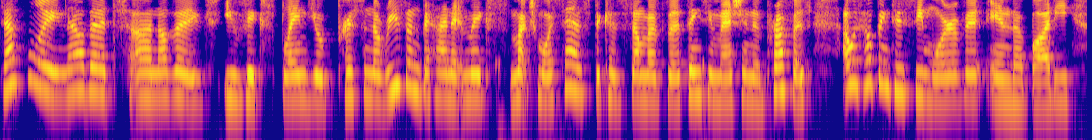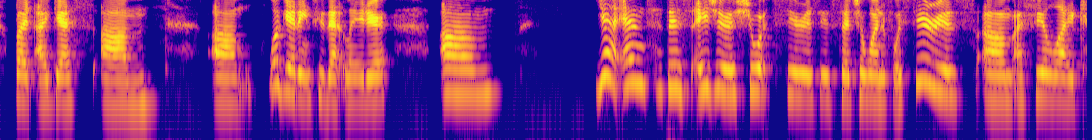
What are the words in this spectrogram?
Definitely. Now that uh, now that you've explained your personal reason behind it, it makes much more sense because some of the things you mentioned in the preface, I was hoping to see more of it in the body, but I guess um, um, we'll get into that later. Um, yeah, and this Asia Short series is such a wonderful series. Um, I feel like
